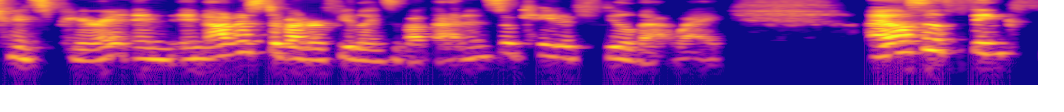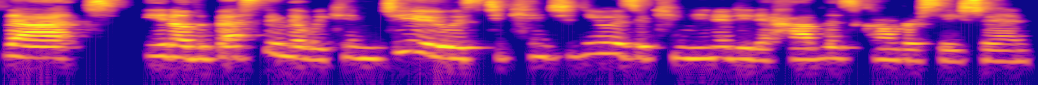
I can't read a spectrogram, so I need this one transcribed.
transparent and, and honest about our feelings about that. And it's okay to feel that way. I also think that, you know, the best thing that we can do is to continue as a community to have this conversation,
